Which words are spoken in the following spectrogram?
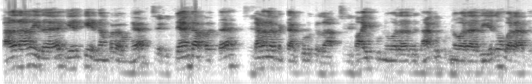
அதனால இத இயற்கையை நம்புறவங்க தேங்காய் பத்தை. கடலை மிட்டாய் கொடுக்கலாம். வாய் புண்ணு வராது நாக்கு புண்ணு வராது எதுவும் வராது.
